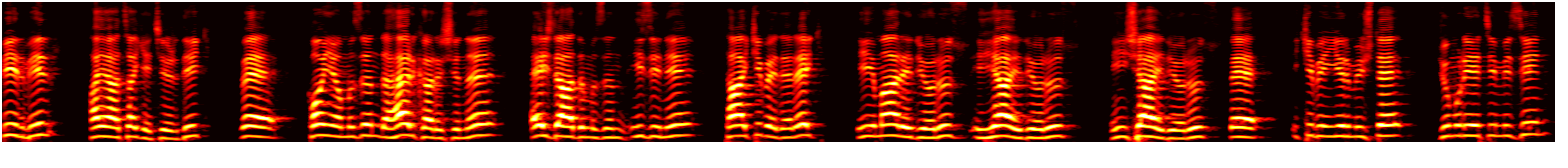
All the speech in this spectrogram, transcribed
bir bir hayata geçirdik ve Konya'mızın da her karışını ecdadımızın izini takip ederek imar ediyoruz, ihya ediyoruz, inşa ediyoruz ve 2023'te Cumhuriyetimizin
